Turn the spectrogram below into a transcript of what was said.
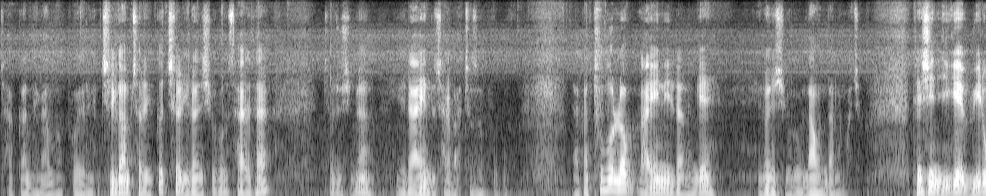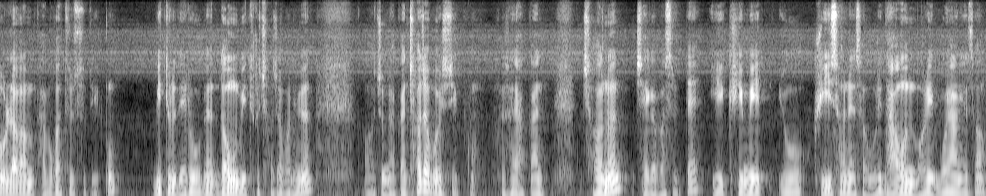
잠깐 내가 한번 보여드리면 질감 처리 끝을 이런 식으로 살살 쳐주시면 이 라인도 잘 맞춰서 보고 약간 투블럭 라인이라는 게 이런 식으로 나온다는 거죠. 대신 이게 위로 올라가면 바보 같을 수도 있고 밑으로 내려오면 너무 밑으로 쳐져 버리면 어, 좀 약간 처져 보일 수 있고 그래서 약간 저는 제가 봤을 때 이 귀 밑 요 귀선에서 우리 나온 머리 모양에서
